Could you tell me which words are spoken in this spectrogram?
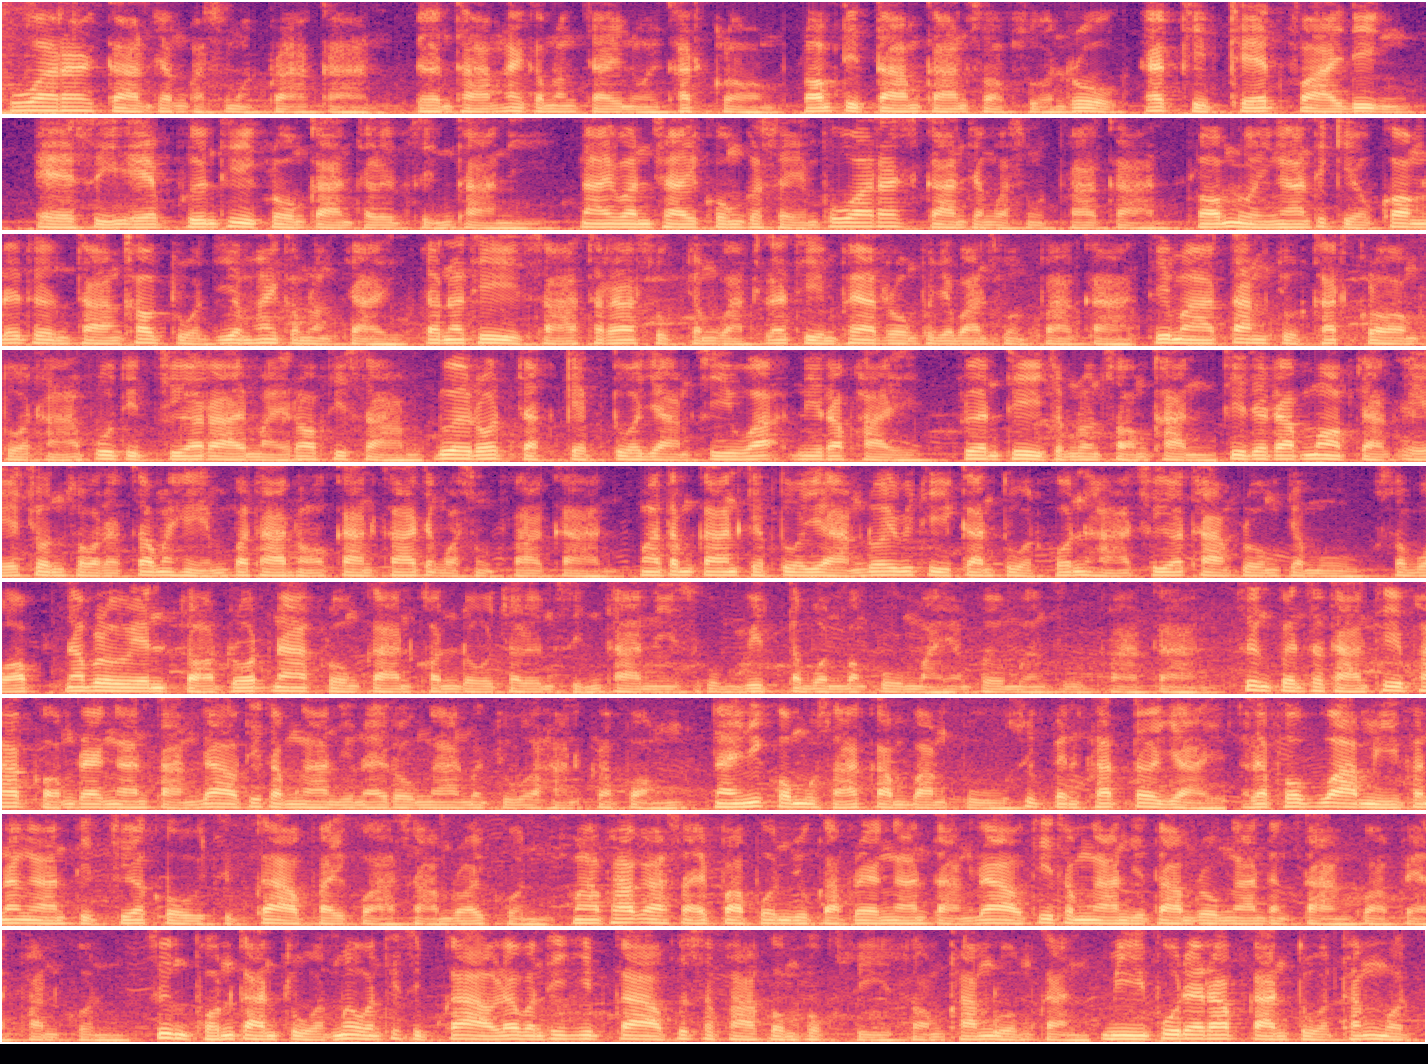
ผู้ว่าราชการจังหวัดสมุทรปราการ เดินทางให้กำลังใจหน่วยคัดกรอง พร้อมติดตามการสอบสวนโรค Active Case Finding ACF พื้นที่โครงการเจริญสินธานี นายวันชัยคงเกษมผู้ว่าราชการจังหวัดสมุทรปราการ พร้อมหน่วยงานที่เกี่ยวข้องได้เดินทางเข้าตรวจเยี่ยมให้กำลังใจ เจ้าหน้าที่สาธารณสุขจังหวัด และทีมแพทย์โรงพยาบาลสมุทรปราการ ที่มาตั้งจุดคัดกรองตรวจหาผู้ติดเชื้อรายใหม่รอบที่ 3 ด้วยรถจัดเก็บตัวอย่างชีวนิรภัย เคลื่อนที่จำนวน 2 คัน ที่ได้รับมอบจากเอชนสวัสดิ์เจ้ามเหมประธานหอการค้าจังหวัดสมุทรปราการ มาทำการเก็บตัวอย่างด้วยวิธีการตรวจค้นหาเชื้อทางโพรงจมูกสวอปณบริเวณจอดรถหน้าโครงการคอนโดเจริญสินธานีสุขุมวิทตำบลบางปูใหม่อำเภอเมืองสมุทรปราการ ซึ่งเป็นสถานที่พักของแรงงานต่างด้าวที่ทำงานอยู่ในโรงงานบรรจุอาหารกระป๋อง ในนิคมอุตสาหกรรมบางปู ซึ่งเป็นคลัสเตอร์ใหญ่ และพบว่ามีพนักงานติดเชื้อโควิด -19 ไปกว่า 300 คน มาพักอาศัยปะปนอยู่กับแรงงานต่างด้าวที่ทำงานอยู่ตามโรงงานต่างๆ กว่า 8,000 คน ซึ่งผลการตรวจเมื่อวันที่ 19 และวันที่ 29 พฤษภาคม 64สองครั้งรวมกัน มีผู้ได้รับการตรวจทั้งหมด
